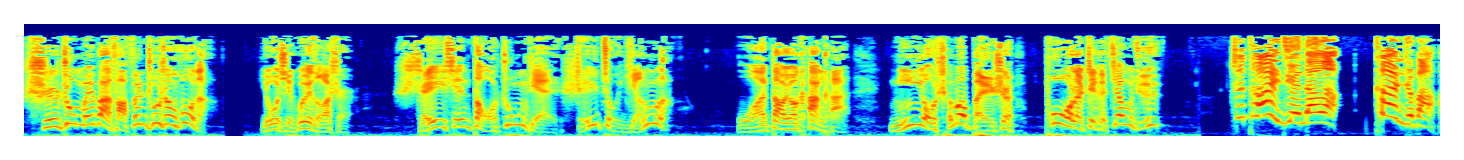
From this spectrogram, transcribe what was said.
始终没办法分出胜负呢。游戏规则是，谁先到终点，谁就赢了。我倒要看看你有什么本事破了这个僵局。这太简单了，看着吧。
